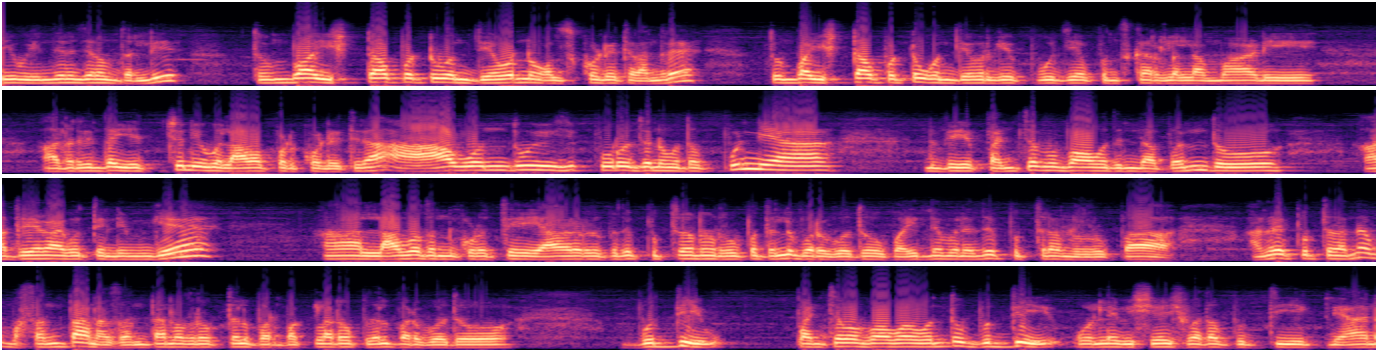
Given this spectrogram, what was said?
ನೀವು ಹಿಂದಿನ ಜನ್ಮದಲ್ಲಿ ತುಂಬ ಇಷ್ಟಪಟ್ಟು ಒಂದು ದೇವ್ರನ್ನ ಹೊಲ್ಸ್ಕೊಂಡಿರ್ತೀರ ಅಂದರೆ ತುಂಬ ಇಷ್ಟಪಟ್ಟು ಒಂದು ದೇವರಿಗೆ ಪೂಜೆ, ಪುನಸ್ಕಾರಗಳೆಲ್ಲ ಮಾಡಿ, ಅದರಿಂದ ಹೆಚ್ಚು ನೀವು ಲಾಭ ಪಡ್ಕೊಂಡಿರ್ತೀರ. ಆ ಒಂದು ಈ ಪೂರ್ವಜನ್ಮದ ಪುಣ್ಯ ನಿಮಗೆ ಪಂಚಮ ಭಾವದಿಂದ ಬಂದು ಅದೇನಾಗುತ್ತೆ ನಿಮಗೆ? ಲಾಭದನ್ನು ಕೊಡುತ್ತೆ. ಯಾವ ರೂಪದಲ್ಲಿ? ಪುತ್ರನ ರೂಪದಲ್ಲಿ ಬರ್ಬೋದು. ಐದನೇ ಮನೆ ಅಂದರೆ ಪುತ್ರನ ರೂಪ. ಅಂದರೆ ಪುತ್ರ ಅಂದರೆ ಸಂತಾನ, ಸಂತಾನದ ರೂಪದಲ್ಲಿ ಬರ್ ಮಕ್ಕಳ ರೂಪದಲ್ಲಿ ಬರ್ಬೋದು. ಬುದ್ಧಿ ಪಂಚಮ ಭಾವ ಒಂದು ಬುದ್ಧಿ, ಒಳ್ಳೆ ವಿಶೇಷವಾದ ಬುದ್ಧಿ, ಜ್ಞಾನ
